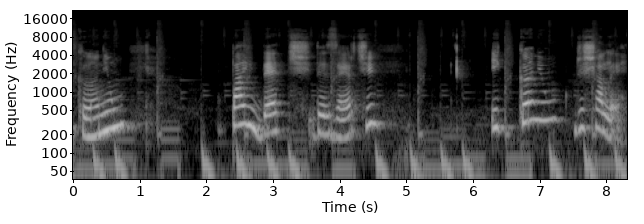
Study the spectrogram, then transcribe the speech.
Canyon, Paindet Desert e Canyon de Chalé.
